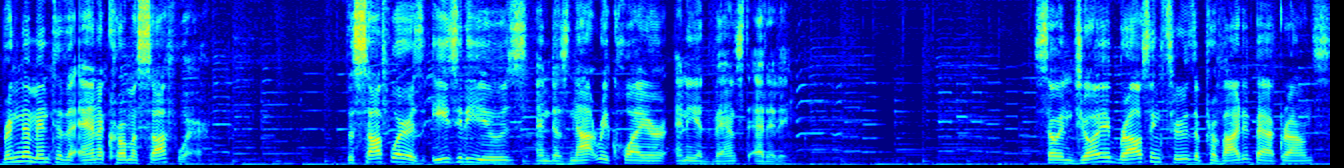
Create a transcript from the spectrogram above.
bring them into the Anachroma software. The software is easy to use and does not require any advanced editing. So enjoy browsing through the provided backgrounds,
